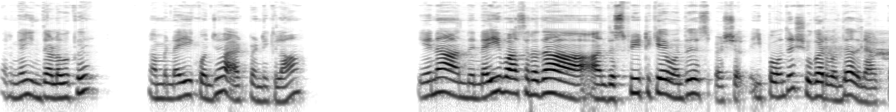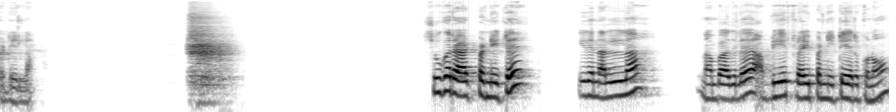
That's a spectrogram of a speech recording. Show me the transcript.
பாருங்கள் இந்த அளவுக்கு நம்ம நெய் கொஞ்சம் ஆட் பண்ணிக்கலாம். ஏன்னா அந்த நெய் வாசனை தான் அந்த ஸ்வீட்டுக்கே வந்து ஸ்பெஷல். இப்போ வந்து சுகர் வந்து அதில் ஆட் பண்ணிடலாம். சுகர் ஆட் பண்ணிவிட்டு இதை நல்லா நம்ம அதில் அப்படியே ஃப்ரை பண்ணிகிட்டே இருக்கணும்.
